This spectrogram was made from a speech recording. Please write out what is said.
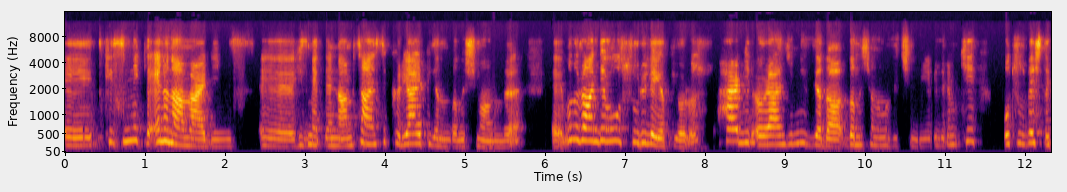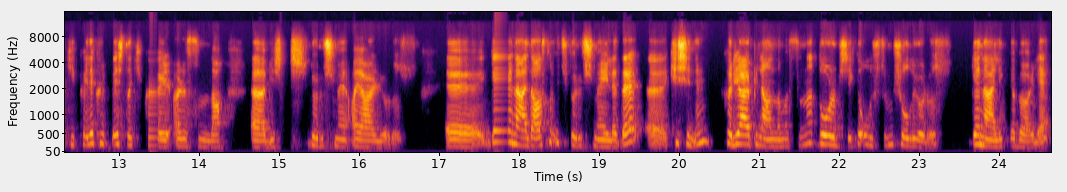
E, kesinlikle en önem verdiğimiz e, hizmetlerinden bir tanesi kariyer planı danışmanlığı. E, bunu randevu usulüyle yapıyoruz. Her bir öğrencimiz ya da danışanımız için diyebilirim ki 35 dakika ile 45 dakika arasında e, bir görüşme ayarlıyoruz. E, genelde aslında üç görüşmeyle de kişinin kariyer planlamasını doğru bir şekilde oluşturmuş oluyoruz. Genellikle böyle.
